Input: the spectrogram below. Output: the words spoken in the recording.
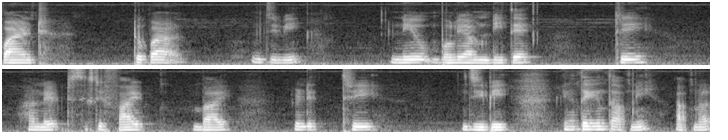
point two GB new volume ডিতে three hundred sixty five by twenty three GB এখান থেকে কিন্তু আপনি আপনার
